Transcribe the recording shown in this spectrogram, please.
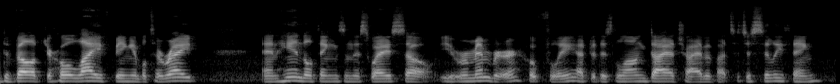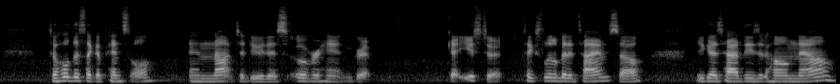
developed your whole life being able to write and handle things in this way. So you remember, hopefully, after this long diatribe about such a silly thing, to hold this like a pencil and not to do this overhand grip. Get used to it. it takes a little bit of time, so you guys have these at home now.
